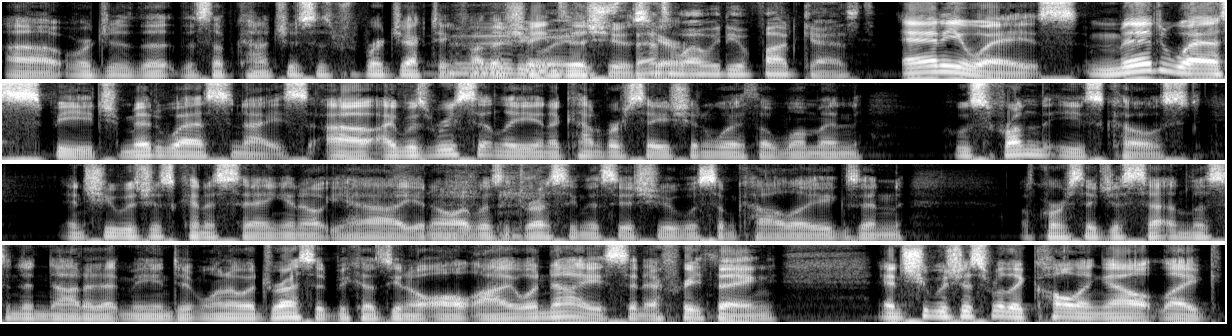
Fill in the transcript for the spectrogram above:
Uh, or just the, the subconscious is projecting Father Shane's Anyways, issues That's here. why we do a podcast. Anyways, Midwest speech, Midwest nice. Uh, I was recently in a conversation with a woman who's from the East Coast, and she was just kind of saying, you know, yeah, you know, I was addressing this issue with some colleagues, and of course they just sat and listened and nodded at me and didn't want to address it because you know all Iowa nice and everything, and she was just really calling out like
